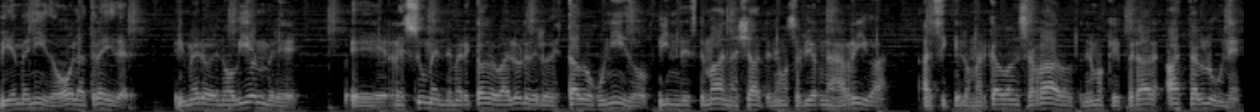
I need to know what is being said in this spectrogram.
Bienvenido, hola trader. Primero de noviembre, eh, resumen de mercado de valores de los Estados Unidos. Fin de semana ya, tenemos el viernes arriba, así que los mercados han cerrado, tendremos que esperar hasta el lunes.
